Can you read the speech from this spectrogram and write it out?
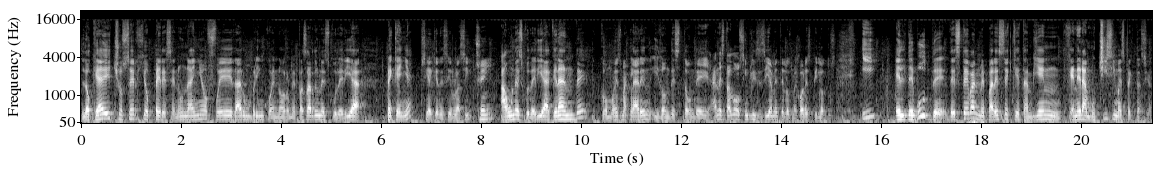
lo que ha hecho Sergio Pérez en un año fue dar un brinco enorme, pasar de una escudería pequeña, si hay que decirlo así, Sí. a una escudería grande como es McLaren y donde, donde han estado simple y sencillamente los mejores pilotos. Y el debut de, de Esteban me parece que también genera muchísima expectación.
